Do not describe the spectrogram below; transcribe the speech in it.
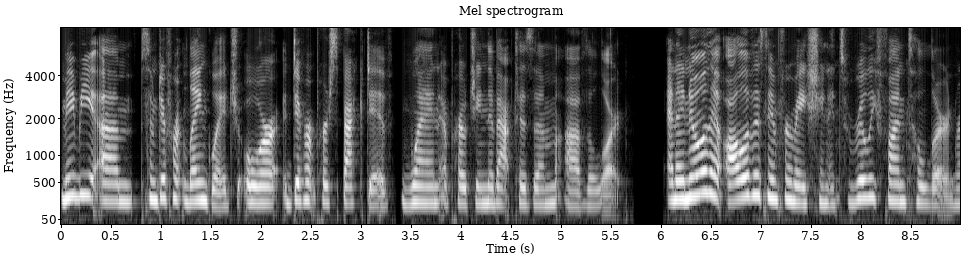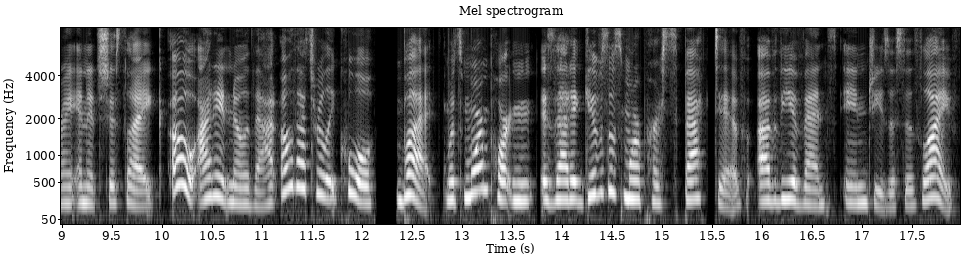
maybe um, some different language or a different perspective when approaching the baptism of the Lord. And I know that all of this information, it's really fun to learn, right? And it's just like, oh, I didn't know that. Oh, that's really cool. But what's more important is that it gives us more perspective of the events in Jesus' life.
